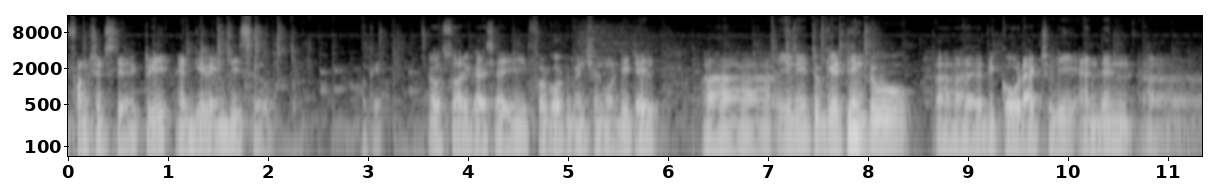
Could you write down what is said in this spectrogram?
functions directory and give ng serve. Okay. Oh sorry guys i forgot to mention one detail. Uh, you need to get into uh, the code actually and then uh,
